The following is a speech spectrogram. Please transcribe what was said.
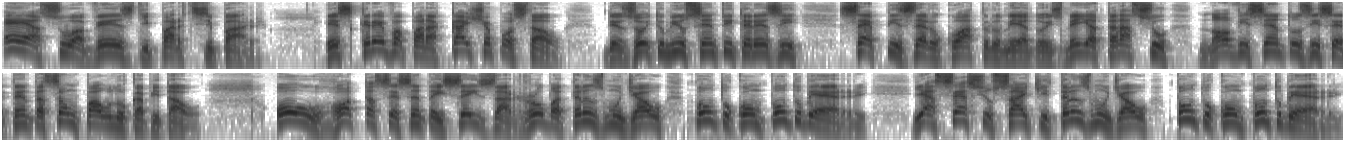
é a sua vez de participar. Escreva para a Caixa Postal 18.113, CEP 04626-970 São Paulo, capital. Ou rota 66 arroba transmundial.com.br e acesse o site transmundial.com.br.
